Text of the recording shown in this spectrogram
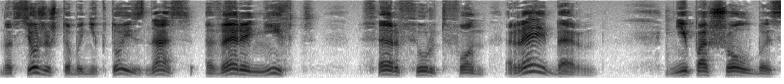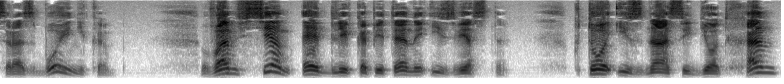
но все же чтобы никто из нас wäre nicht verführt von Рейберн не пошел бы с разбойником. Вам всем, Эдли капитаны, известно, кто из нас идет хант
